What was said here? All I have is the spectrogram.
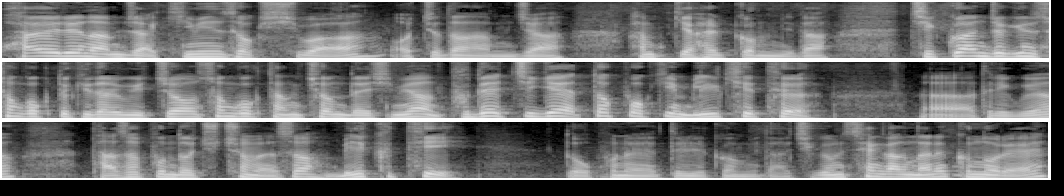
화요일의 남자, 김인석 씨와 어쩌다 남자 함께 할 겁니다. 직관적인 선곡도 기다리고 있죠. 선곡 당첨되시면 부대찌개 떡볶이 밀키트 어, 드리고요. 다섯 분 더 추첨해서 밀크티 또 보내드릴 겁니다. 지금 생각나는 그 노래.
